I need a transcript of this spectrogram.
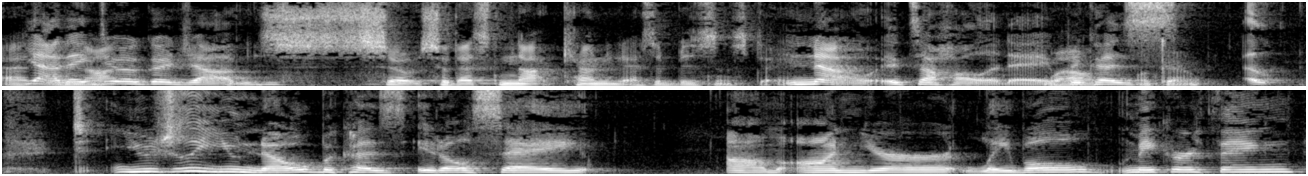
as yeah, they not- do a good job. So so that's not counted as a business day. No, it's a holiday Wow, because okay. uh, usually you know because it'll say um, on your label maker thing.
